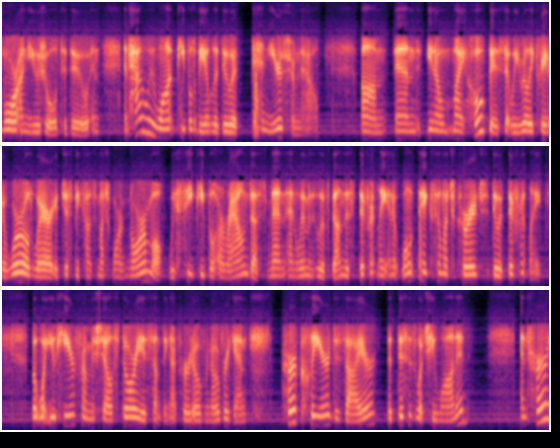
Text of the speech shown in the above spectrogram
more unusual to do, and and how do we want people to be able to do it ten years from now? Um, and, you know, my hope is that we really create a world where it just becomes much more normal. We see people around us, men and women, who have done this differently, and it won't take so much courage to do it differently. But what you hear from Michelle's story is something I've heard over and over again. Her clear desire that this is what she wanted and her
